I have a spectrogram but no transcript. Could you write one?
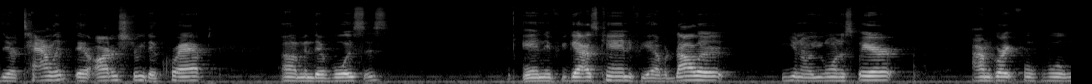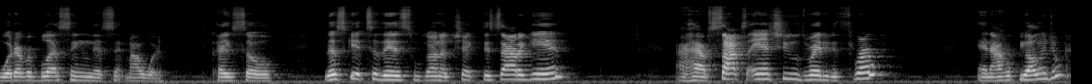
their talent, their artistry, their craft, um, and their voices. And if you guys can, if you have a dollar, you know, you want to spare, I'm grateful for whatever blessing that's sent my way. Okay, so let's get to this. We're going to check this out again. I have socks and shoes ready to throw. And I hope you all enjoy.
